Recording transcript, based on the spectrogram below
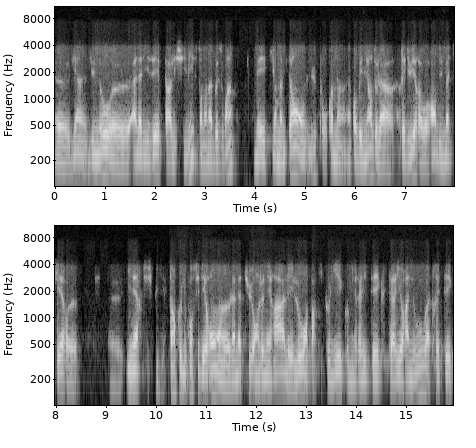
euh, vient d'une eau euh, analysée par les chimistes, on en a besoin, mais qui en même temps ont eu pour comme inconvénient de la réduire au rang d'une matière inerte, si je puis dire. Tant que nous considérons la nature en général et l'eau en particulier comme une réalité extérieure à nous, à traiter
